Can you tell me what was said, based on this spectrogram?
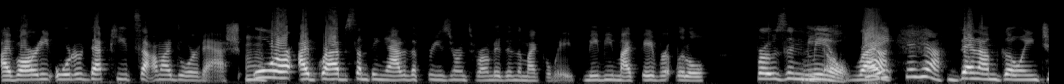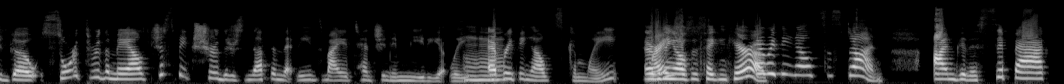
I've already ordered that pizza on my DoorDash, Mhm. or I've grabbed something out of the freezer and thrown it in the microwave. Maybe my favorite little frozen meal, right? Yeah, yeah, yeah. Then I'm going to go sort through the mail, just make sure there's nothing that needs my attention immediately. Mhm. Everything else can wait. Everything right? else is taken care of. Everything else is done. I'm going to sit back.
